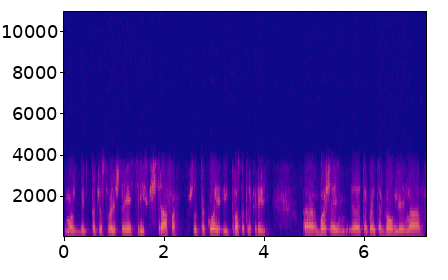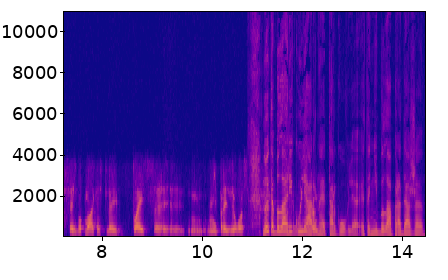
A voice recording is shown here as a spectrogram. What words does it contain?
может быть, почувствовали, что есть риск штрафа, что-то такое, и просто прикрыли. Больше такой торговли на Facebook Marketplace не произвелось. Но это была регулярная торговля, это не была продажа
